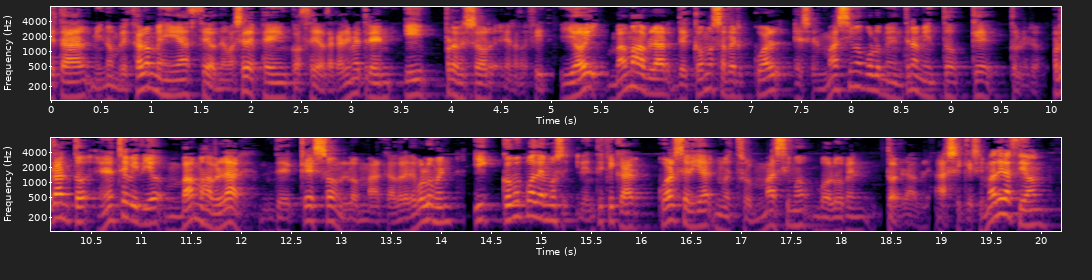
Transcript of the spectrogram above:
¿qué tal? Mi nombre es Carlos Mejía, CEO de Master Spain, CEO de Academia Tren y profesor en Refit. Y hoy vamos a hablar de cómo saber cuál es el máximo volumen de entrenamiento que tolero. Por tanto, en este vídeo vamos a hablar de qué son los marcadores de volumen y cómo podemos identificar cuál sería nuestro máximo volumen tolerable. Así que sin más dilación,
